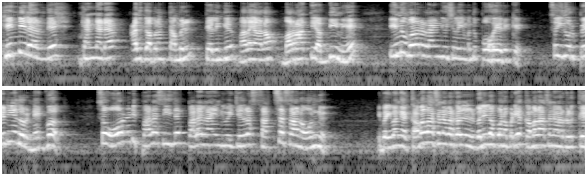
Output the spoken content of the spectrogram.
ஹிந்திலேருந்து கன்னட அதுக்கப்புறம் தமிழ் தெலுங்கு மலையாளம் மராத்தி அப்படின்னு இன்னும் வேறு லாங்குவேஜ்லையும் வந்து போக இருக்குது ஸோ இது ஒரு பெரியது ஒரு நெட்வொர்க் ஸோ ஆல்ரெடி பல சீசன் பல லாங்குவேஜில் சக்ஸஸ் ஆன ஒன்று இப்போ இவங்க கமல்ஹாசன் அவர்கள் வெளியில் போனபடியாக கமல்ஹாசன் அவர்களுக்கு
